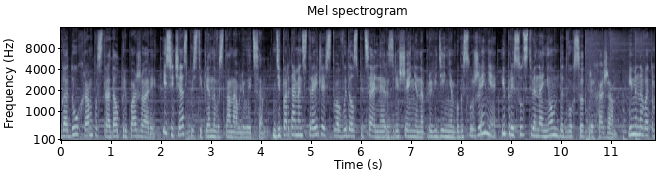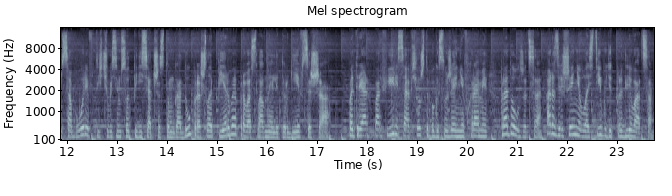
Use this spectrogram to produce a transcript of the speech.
году храм пострадал при пожаре и сейчас постепенно восстанавливается. Департамент строительства выдал специальное разрешение на проведение богослужения и присутствие на нем до 200 прихожан. Именно в этом соборе в 1800 1956 году прошла первая православная литургия в США. Патриарх Порфирий сообщил, что богослужение в храме продолжится, а разрешение властей будет продлеваться.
